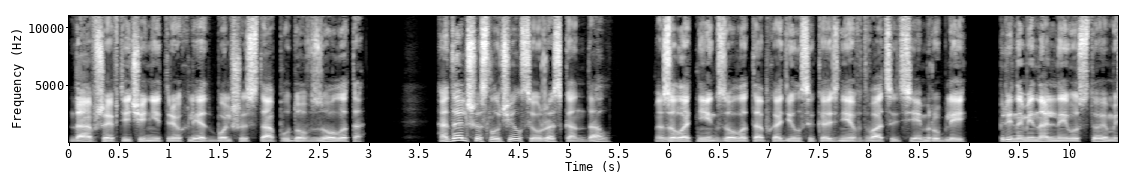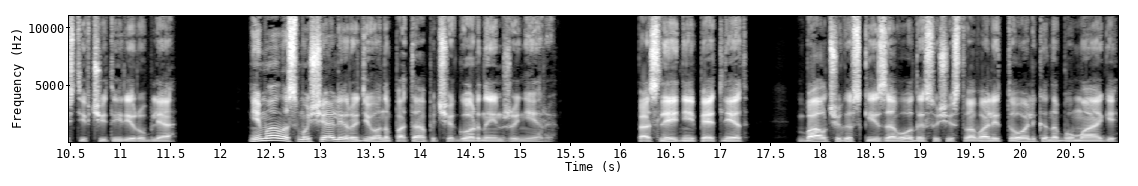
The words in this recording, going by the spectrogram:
давшая в течение трех лет больше ста пудов золота. А дальше случился уже скандал. Золотник золота обходился казне в 27 рублей при номинальной его стоимости в 4 рубля. Немало смущали Родиона Потапыча горные инженеры. Последние пять лет балчуговские заводы существовали только на бумаге,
